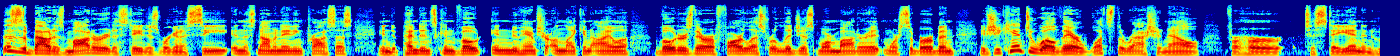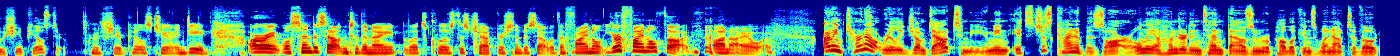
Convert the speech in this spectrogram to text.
this is about as moderate a state as we're going to see in this nominating process. Independents can vote in New Hampshire, unlike in Iowa. Voters there are far less religious, more moderate, more suburban. If she can't do well there, what's the rationale for her to stay in and who she appeals to? Who she appeals to, indeed. All right, well, send us out into the night. Let's close this chapter. Send us out with a final, your final thought on Iowa. I mean, turnout really jumped out to me. I mean, it's just kind of bizarre. Only 110,000 Republicans went out to vote.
